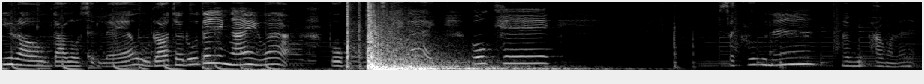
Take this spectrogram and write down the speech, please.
ที่เราดาวน์โหลดเสร็จแล้ว เราจะรู้ได้ยังไงว่าโปรแกรมใช้ได้ โอเค สักครู่นะมันบุพังหมดแล้วเนี่ย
